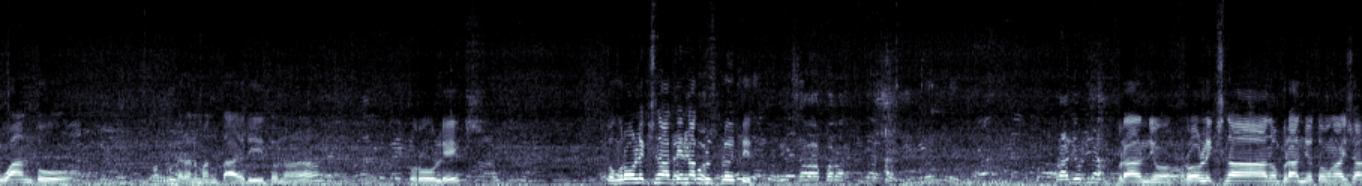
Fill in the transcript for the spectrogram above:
1 to. Meron naman tayo dito na Rolex. Itong Rolex natin na gold plated. Sa para. Brand new rin yan. Brand new. Rolex na ano brand new to mga isa.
